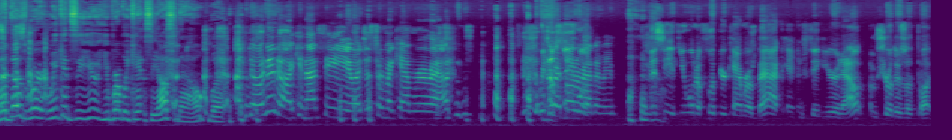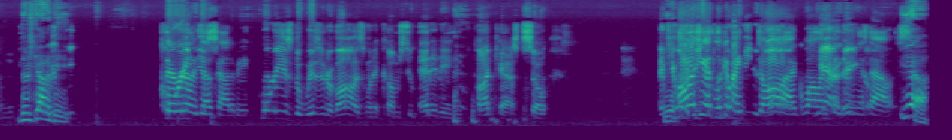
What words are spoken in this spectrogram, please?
That does work. We can see you. You probably can't see us now, but no, no, no. I cannot see you. I just turned my camera around. Wait, Turn I'll my phone what, around. I mean, Missy, if you want to flip your camera back and figure it out, I'm sure there's a button. there's got to be. we- there really is, does gotta be. Corey is the Wizard of Oz when it comes to editing podcasts. So if Yeah. you I'll let you guys look at my dog while Yeah, I'm figuring this go. out. Yeah,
